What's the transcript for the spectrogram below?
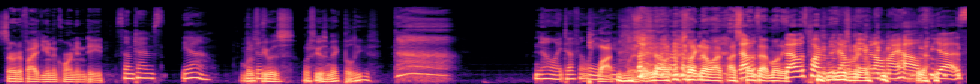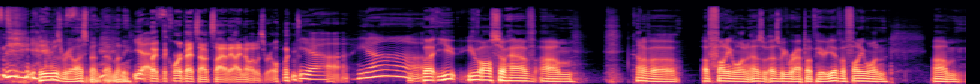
Certified unicorn indeed. Sometimes, yeah. What if he was? What if he was make believe? no, I definitely. Plot twist. like, no, she's like, no, I, I spent was- that money. That was part of the down payment on my house. Yes. he was real. I spent that money. Yeah. Like the Corvette's outside. I know it was real. yeah. Yeah. But you you also have um kind of a a funny one as as we wrap up here. You have a funny one. Um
